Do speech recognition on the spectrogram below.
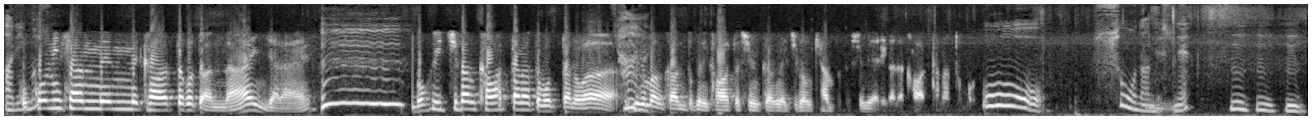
ありますここ2、3年で変わったことはないんじゃない？うん僕一番変わったなと思ったのは、はい、ヒルマン監督に変わった瞬間が一番キャンプとしてのやり方変わったなと思う。おお、そうなんですね。うんうんうん。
